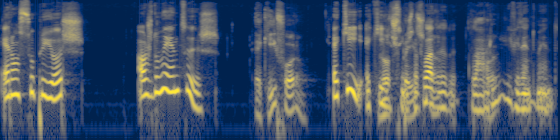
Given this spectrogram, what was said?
eram superiores aos doentes. Aqui foram. Aqui, aqui, Noutros sim, estou a falar de, claro, evidentemente.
